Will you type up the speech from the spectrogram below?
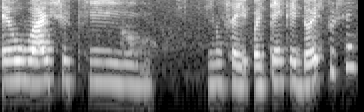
eu acho que, não sei, 82%?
